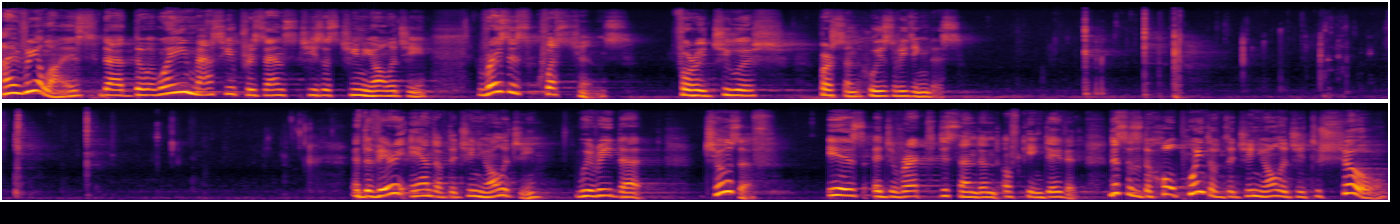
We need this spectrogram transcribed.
I realized that the way Matthew presents Jesus' genealogy raises questions for a Jewish person who is reading this. At the very end of the genealogy, we read that Joseph is a direct descendant of King David. This is the whole point of the genealogy to show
